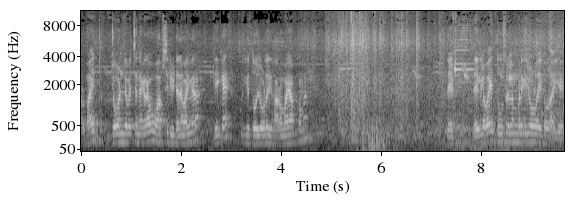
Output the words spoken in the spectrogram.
और भाई, जो अंडे बच्चे लग रहा है वो वापसी रिटर्न है भाई मेरा। ठीक है? ये दो जोड़े दिखा रहा हूँ भाई आपको मैं। देख देख लो भाई, दूसरे नंबर की जोड़, एक और आई है।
